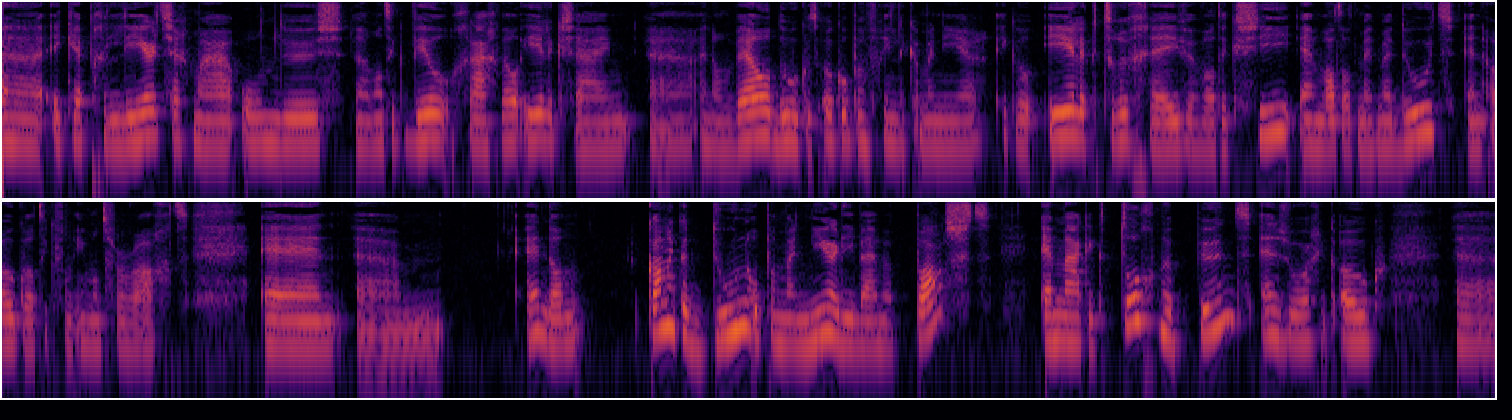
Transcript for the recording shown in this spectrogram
Uh, ik heb geleerd, zeg maar, om dus, uh, want ik wil graag wel eerlijk zijn. Uh, en dan wel doe ik het ook op een vriendelijke manier. Ik wil eerlijk teruggeven wat ik zie en wat dat met mij doet. En ook wat ik van iemand verwacht. En, um, en dan kan ik het doen op een manier die bij me past. En maak ik toch mijn punt en zorg ik ook uh,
